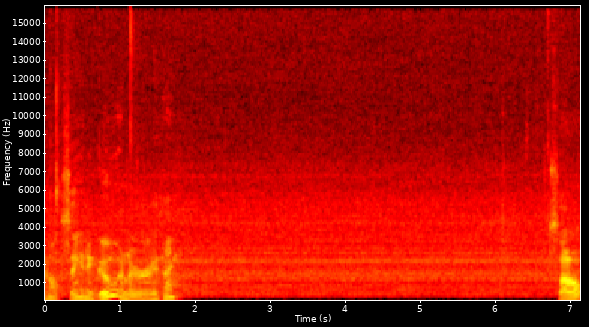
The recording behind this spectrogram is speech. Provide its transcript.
I don't see any goo in there or anything. So,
